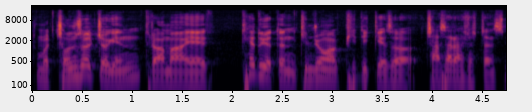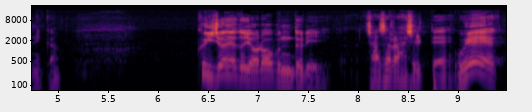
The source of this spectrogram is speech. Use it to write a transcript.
정말 전설적인 드라마의 태두였던 김종학 PD께서 자살하셨지 않습니까? 그 이전에도 여러분들이 자살을 하실 때 왜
